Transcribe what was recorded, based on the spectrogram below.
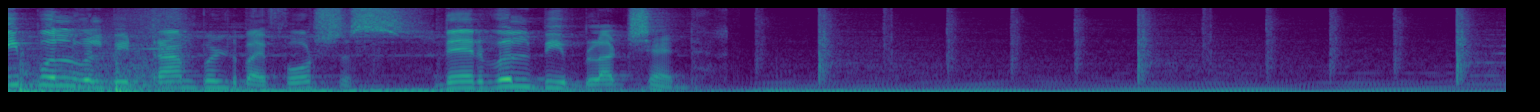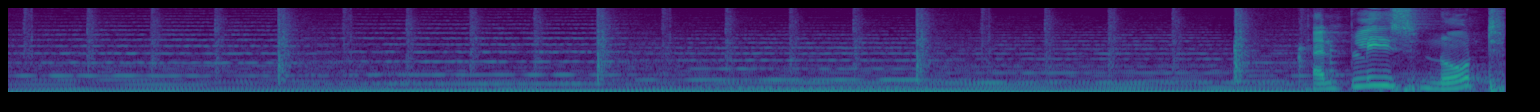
People will be trampled by forces. There will be bloodshed. And please note,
